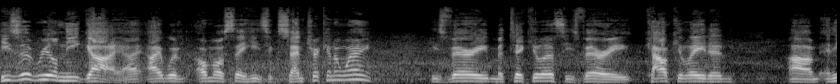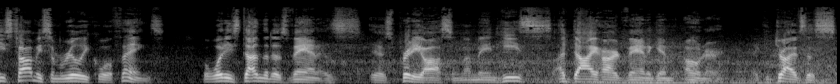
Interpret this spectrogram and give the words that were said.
He's a real neat guy. I, I would almost say he's eccentric in a way. He's very meticulous. He's very calculated, um, and he's taught me some really cool things. But what he's done to this van is is pretty awesome. I mean, he's a diehard Vanagon owner. Like he drives this.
